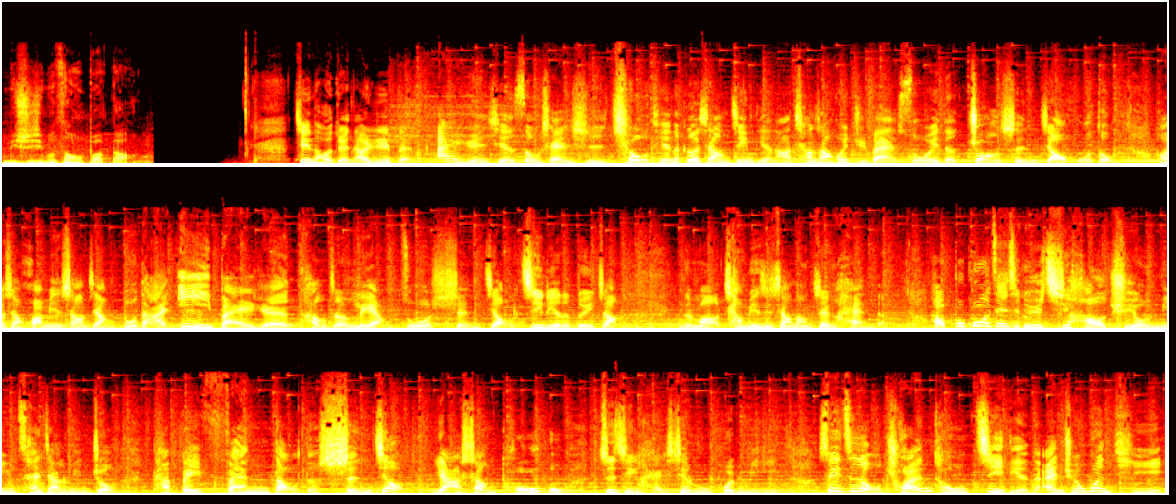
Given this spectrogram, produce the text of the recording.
民事新闻综合报道。镜头转到日本爱媛县松山市，秋天的各项庆典啊，常常会举办所谓的撞神教活动，好像画面上这样，多达一百人扛着两座神教，激烈的对仗，那么场面是相当震撼的。好，不过在这个月七号，却有一名参加的民众，他被翻倒的神教压伤头骨，至今还陷入昏迷。所以这种传统祭典的安全问题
